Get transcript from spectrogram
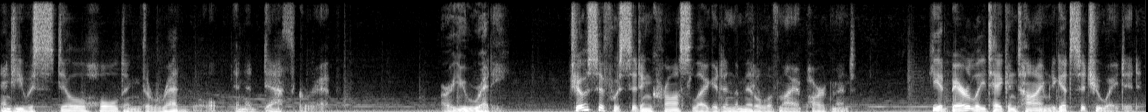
And he was still holding the Red Bull in a death grip. Are you ready? Joseph was sitting cross legged in the middle of my apartment. He had barely taken time to get situated.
